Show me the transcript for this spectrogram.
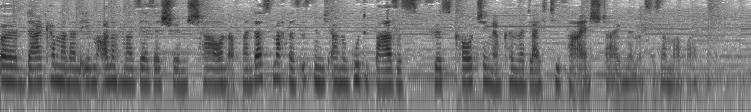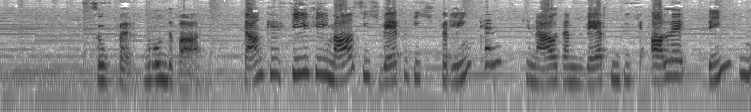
Äh, da kann man dann eben auch nochmal sehr, sehr schön schauen, ob man das macht. Das ist nämlich auch eine gute Basis fürs Coaching. Dann können wir gleich tiefer einsteigen, wenn wir zusammenarbeiten. Super, wunderbar. Danke viel, vielmals. Ich werde dich verlinken. Genau, dann werden dich alle finden.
